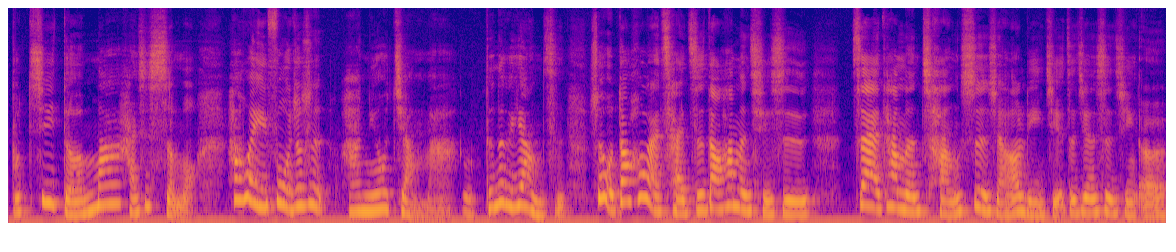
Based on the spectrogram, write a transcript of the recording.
不记得吗？还是什么？他会一副就是啊，你有讲吗的那个样子。所以我到后来才知道，他们其实在他们尝试想要理解这件事情而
